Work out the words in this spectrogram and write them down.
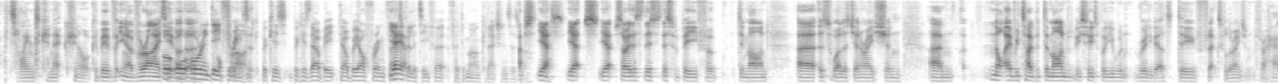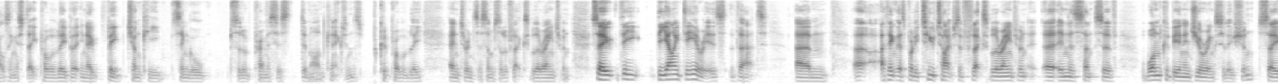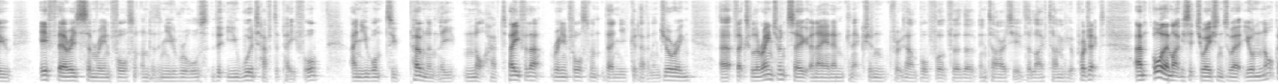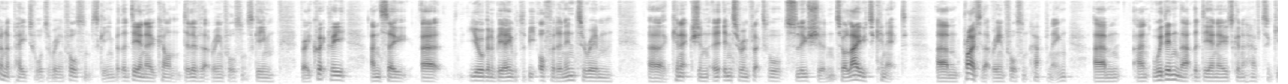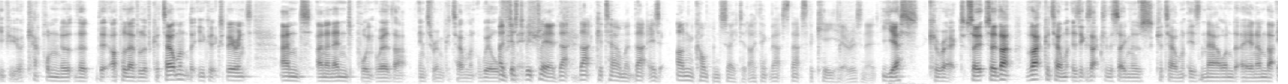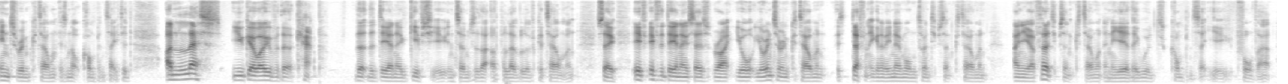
a timed connection, or it could be you know a variety or, of other or indeed offerings demand, because because they'll be they'll be offering Yeah, yeah. flexibility for, for demand connections as well. Yes, yes, yep. Sorry, this this this would be for demand uh, as well as generation. Um, not every type of demand would be suitable. You wouldn't really be able to do flexible arrangement for a housing estate, probably. But you know, big chunky single sort of premises demand connections could probably enter into some sort of flexible arrangement. So the the idea is that um, uh, I think there's probably two types of flexible arrangement uh, in the sense of one could be an enduring solution. So if there is some reinforcement under the new rules that you would have to pay for, and you want to permanently not have to pay for that reinforcement, then you could have an enduring uh, flexible arrangement, so an ANM connection, for example, for, for the entirety of the lifetime of your project. Um, or there might be situations where you're not going to pay towards a reinforcement scheme, but the DNO can't deliver that reinforcement scheme very quickly, and so uh, you're going to be able to be offered an interim uh, connection, uh, interim flexible solution to allow you to connect um, prior to that reinforcement happening. Um, and within that, the DNO is going to have to give you a cap on the, the, the upper level of curtailment that you could experience and, and an end point where that interim curtailment will And just to be clear, that that curtailment that is uncompensated. I think that's that's the key here, isn't it? Yes, correct. So so that that curtailment is exactly the same as curtailment is now under ANM. That interim curtailment is not compensated unless you go over the cap that the DNO gives you in terms of that upper level of curtailment. So if, if the DNO says right, your your interim curtailment is definitely going to be no more than twenty percent curtailment, and you have thirty percent curtailment in a year, they would compensate you for that.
